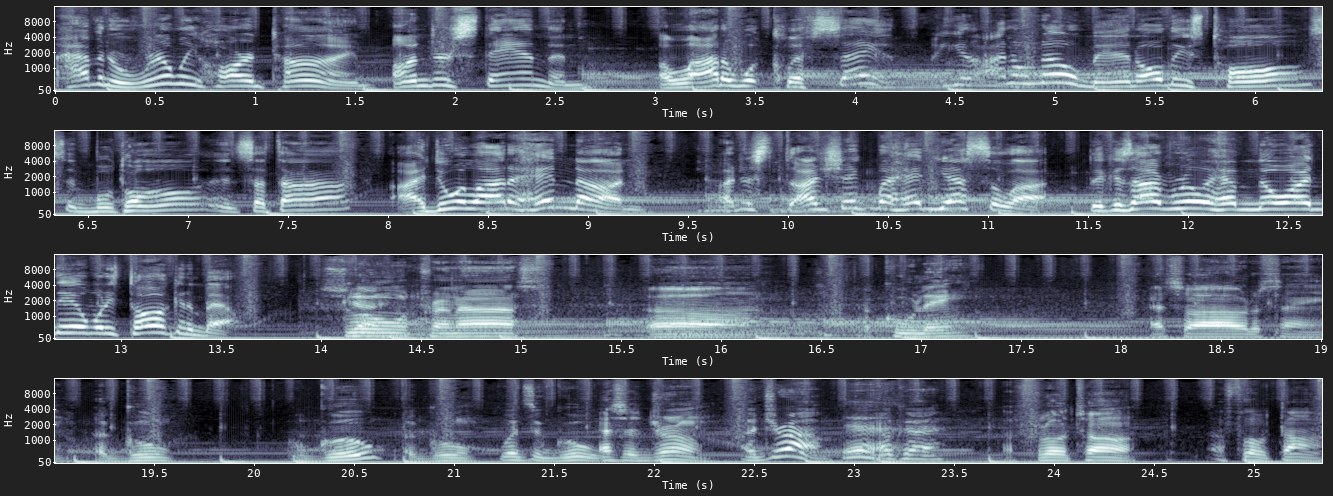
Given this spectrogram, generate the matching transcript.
having a really hard time understanding a lot of what Cliff's saying. You know, I don't know, man. All these tons and boutons and satan. I do a lot of head nodding. I just I shake my head yes a lot because I really have no idea what he's talking about. Slow, trenasse, uh, a coulee. That's all the same. A goo, A goo? a goo. What's a goo? That's a drum. a drum. Yeah. Okay. A floton. A flotant.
